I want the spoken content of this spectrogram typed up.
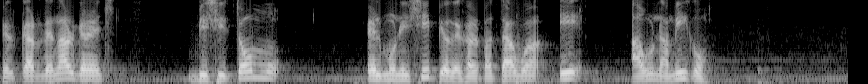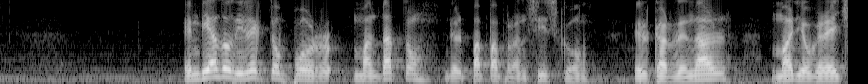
El cardenal Grech visitó el municipio de Jalpatagua y a un amigo. Enviado directo por mandato del Papa Francisco, el cardenal Mario Grech,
